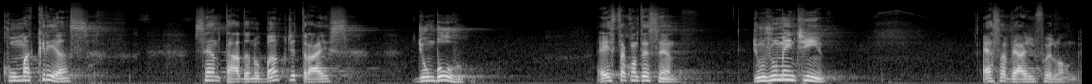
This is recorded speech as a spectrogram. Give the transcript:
com uma criança sentada no banco de trás de um burro. É isso que está acontecendo. De um jumentinho. Essa viagem foi longa.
